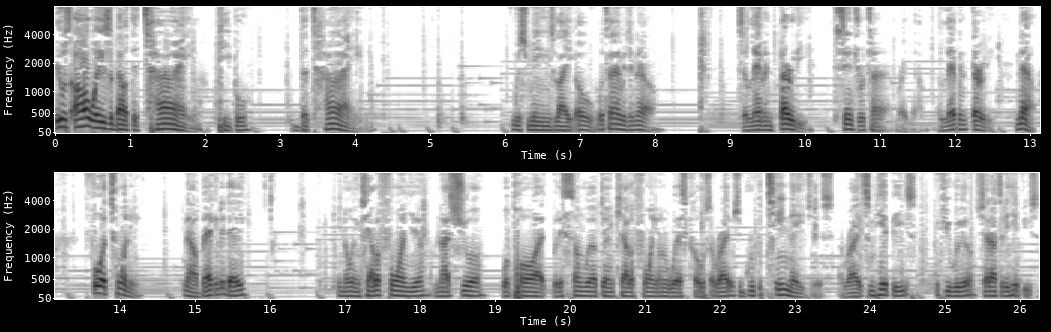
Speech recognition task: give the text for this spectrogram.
it was always about the time, people the time. Which means like, oh, what time is it now? It's 11:30 Central Time right now. 11:30. Now, 420. Now, back in the day, you know, in California, I'm not sure what part, but it's somewhere up there in California on the West Coast, all right? It was a group of teenagers, all right? Some hippies, if you will. Shout out to the hippies.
